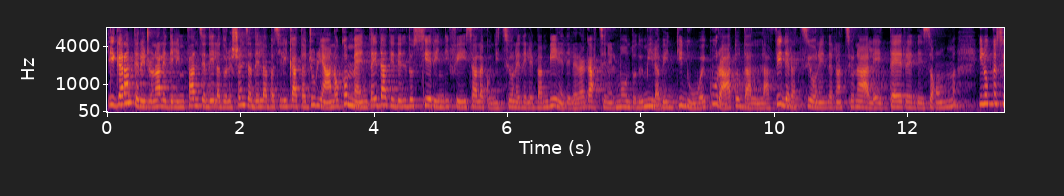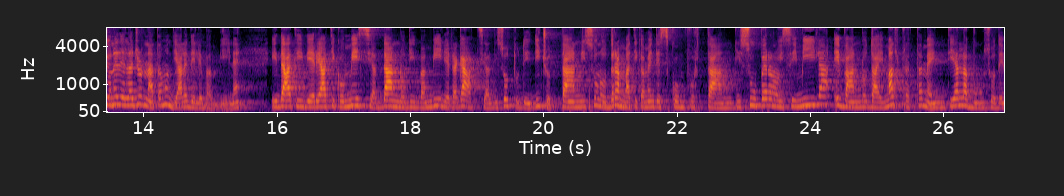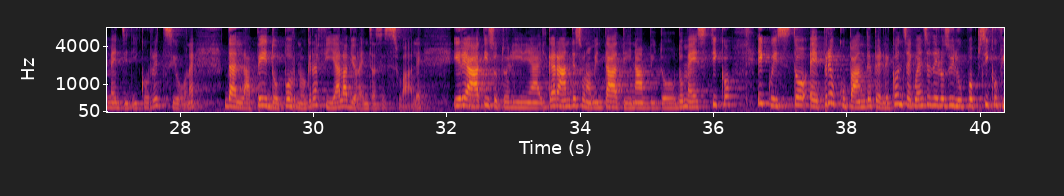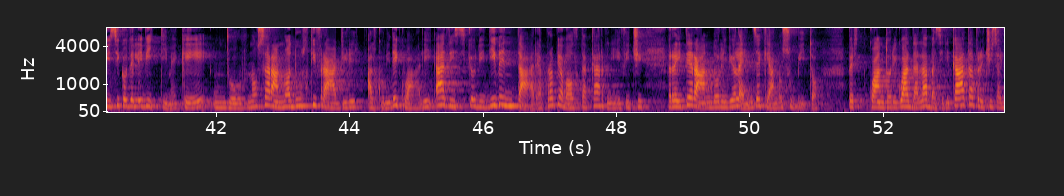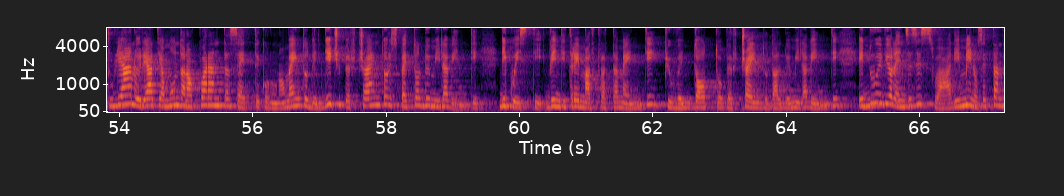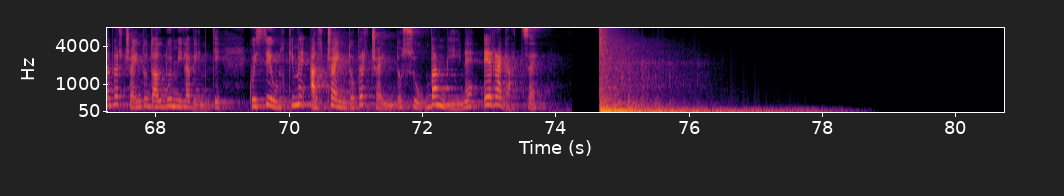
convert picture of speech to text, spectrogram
Il garante regionale dell'infanzia e dell'adolescenza della Basilicata Giuliano commenta i dati del dossier in difesa alla condizione delle bambine e delle ragazze nel mondo 2022 curato dalla Federazione Internazionale Terre des Hommes in occasione della Giornata Mondiale delle Bambine. I dati dei reati commessi a danno di bambini e ragazzi al di sotto dei 18 anni sono drammaticamente sconfortanti, superano i 6.000 e vanno dai maltrattamenti all'abuso dei mezzi di correzione, dalla pedopornografia alla violenza sessuale. I reati, sottolinea il garante, sono aumentati in ambito domestico e questo è preoccupante per le conseguenze dello sviluppo psicofisico delle vittime che un giorno saranno adulti fragili, alcuni dei quali a rischio di diventare a propria volta carnefici, reiterando le violenze che hanno subito. Per quanto riguarda la Basilicata, precisa Giuliano, i reati ammontano a 47 con un aumento del 10% rispetto al 2020. Di questi 23 maltrattamenti, più 28% dal 2020, e due violenze sessuali, meno 70% dal 2020. Queste ultime al 100% su bambine e ragazze.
